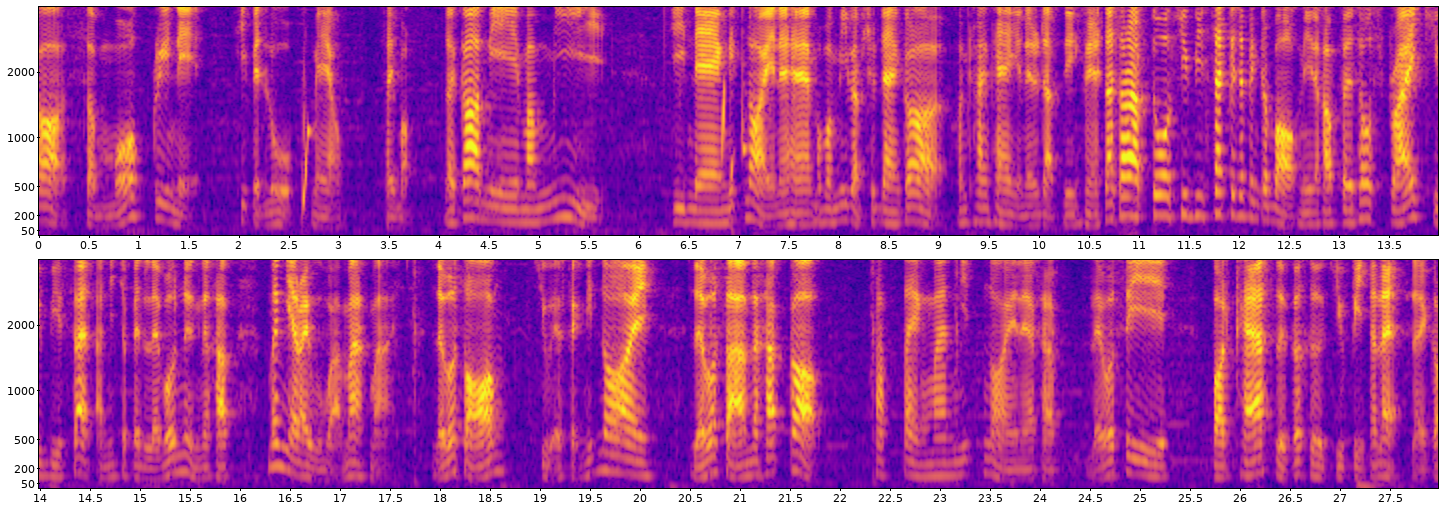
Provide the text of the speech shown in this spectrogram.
ก็สโมกกรีเนตที่เป็นรูปแมวใส่บอกแล้วก็มีมัมมี่จีนแดงนิดหน่อยนะฮะ เพราะมัมมี่แบบชุดแดงก็ค่อนข้างแพงอยู่ในระดับหนึงนะ แต่สำหรับตัว QBZ ก็จะเป็นกระบอกนี้นะครับ Fatal Strike QBZ อันนี้จะเป็น Level 1 นะครับ ไม่มีอะไรหวือหวามากมาย Level 2 Q Effect นิดหน่อย Level 3 นะครับ ก็ปรับแต่งมานิดหน่อยนะครับ Level 4 Podcast หรือก็คือ Q Feed นั่นแหละ แล้วก็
